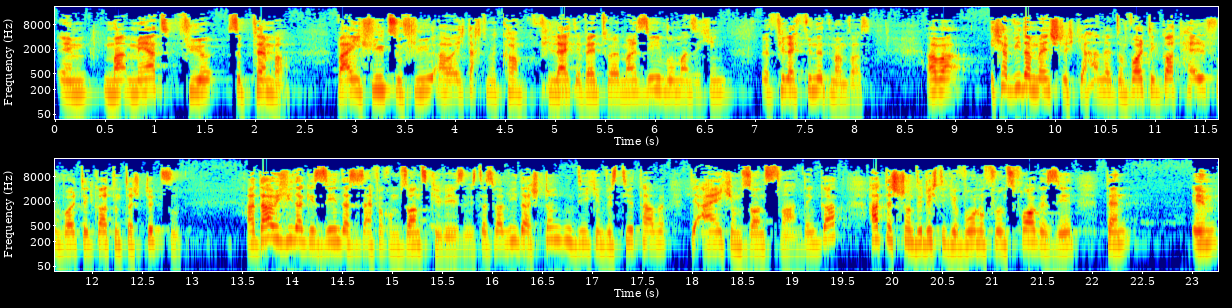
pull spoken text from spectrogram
Im März für September. War eigentlich viel zu früh, aber ich dachte mir, komm, vielleicht eventuell mal sehen, wo man sich hin, äh, vielleicht findet man was. Aber ich habe wieder menschlich gehandelt und wollte Gott helfen, wollte Gott unterstützen. Aber da habe ich wieder gesehen, dass es einfach umsonst gewesen ist. Das war wieder Stunden, die ich investiert habe, die eigentlich umsonst waren. Denn Gott hat es schon die richtige Wohnung für uns vorgesehen, denn im,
